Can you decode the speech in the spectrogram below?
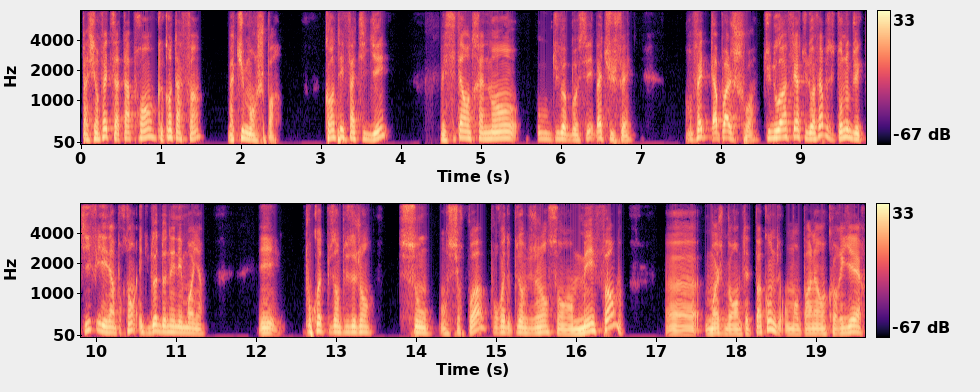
parce qu'en fait, ça t'apprend que quand t'as faim, bah tu manges pas. Quand t'es fatigué, mais si t'as entraînement ou tu dois bosser, bah tu fais. En fait, t'as pas le choix. Tu dois faire, tu dois faire parce que ton objectif, il est important et tu dois te donner les moyens. Et pourquoi de plus en plus de gens sont en surpoids? Pourquoi de plus en plus de gens sont en méforme? Euh, Moi, je me rends peut-être pas compte. On m'en parlait encore hier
